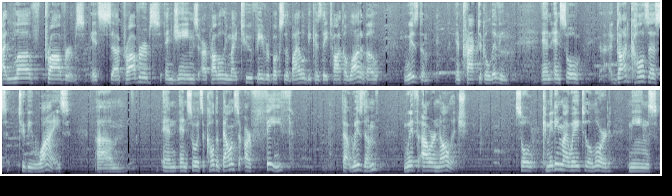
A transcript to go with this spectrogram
I love Proverbs. It's uh, Proverbs and James are probably my two favorite books of the Bible because they talk a lot about wisdom and practical living. And and so uh, God calls us to be wise. Um, and and so it's a call to balance our faith, that wisdom, with our knowledge. So committing my way to the Lord means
